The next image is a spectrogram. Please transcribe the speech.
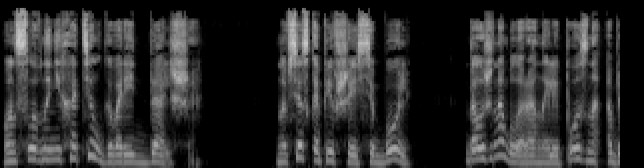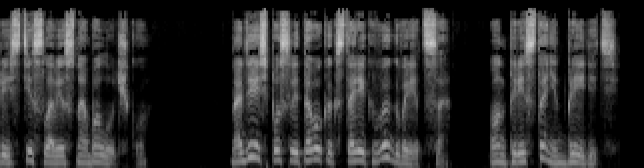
Он словно не хотел говорить дальше. Но вся скопившаяся боль должна была рано или поздно обрести словесную оболочку. Надеюсь, после того, как старик выговорится, он перестанет бредить.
